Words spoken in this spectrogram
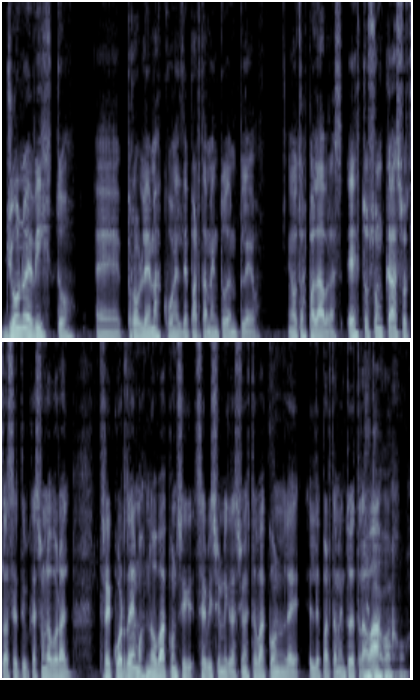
yo no he visto eh, problemas con el Departamento de Empleo En otras palabras, estos son casos, la certificación laboral, recordemos, no va con Servicio de Inmigración, esto va con el Departamento de trabajo.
